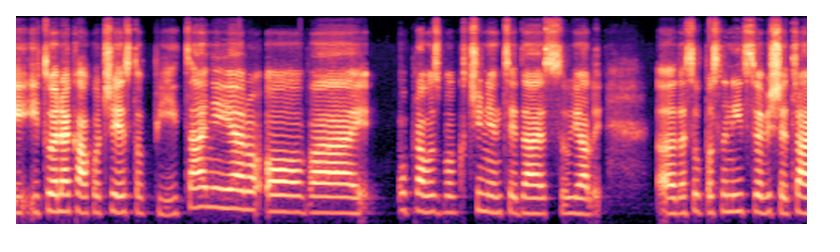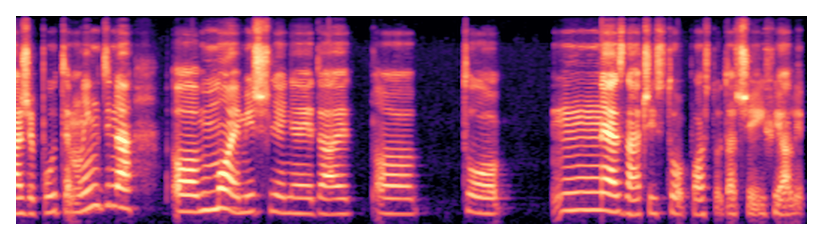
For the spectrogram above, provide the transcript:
i, I to je nekako često pitanje jer ovaj, upravo zbog činjenice da su jeli, da se uposlenici sve više traže putem LinkedIna. Moje mišljenje je da je to ne znači 100% da će ih jeli,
